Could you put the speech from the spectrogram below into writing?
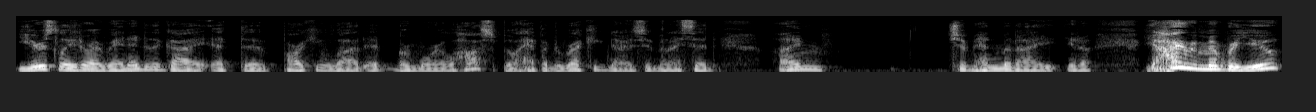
Years later, I ran into the guy at the parking lot at Memorial Hospital. I happened to recognize him, and I said, "I'm Jim Henman. I, you know, yeah, I remember you.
